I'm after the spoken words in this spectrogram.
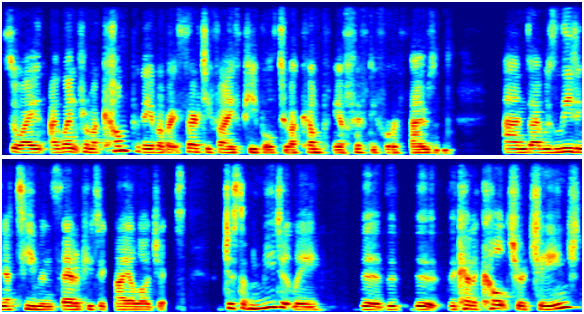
So I, I went from a company of about 35 people to a company of 54,000. And I was leading a team in therapeutic biologics. Just immediately the, the, the, the kind of culture changed,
